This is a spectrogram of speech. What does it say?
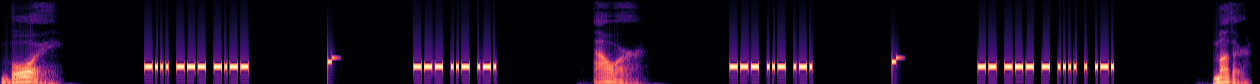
Boy. Hour. Mother.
